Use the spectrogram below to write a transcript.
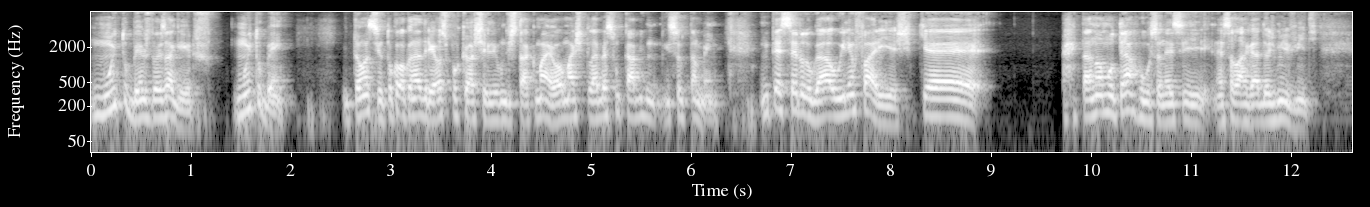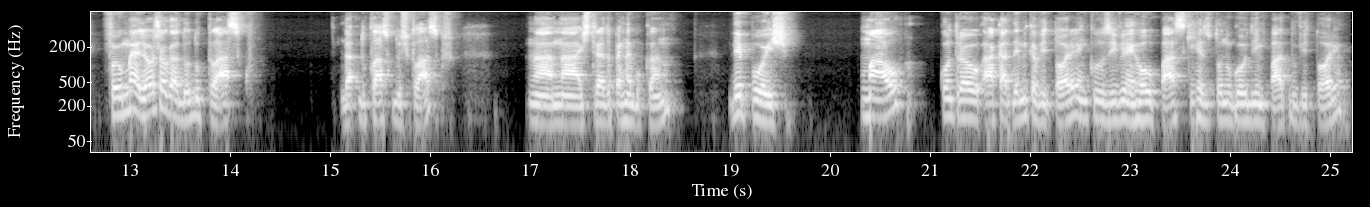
muito bem os dois zagueiros, muito bem. Então, assim, eu tô colocando Adrielson porque eu achei ele um destaque maior, mas Kleberson cabe isso também. Em terceiro lugar, William Farias, que é tá numa montanha russa nesse, nessa largada de 2020. Foi o melhor jogador do clássico, da, do clássico dos clássicos, na, na estreia do Pernambucano. Depois, mal, contra a Acadêmica Vitória, inclusive errou o passe que resultou no gol de empate do Vitória.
